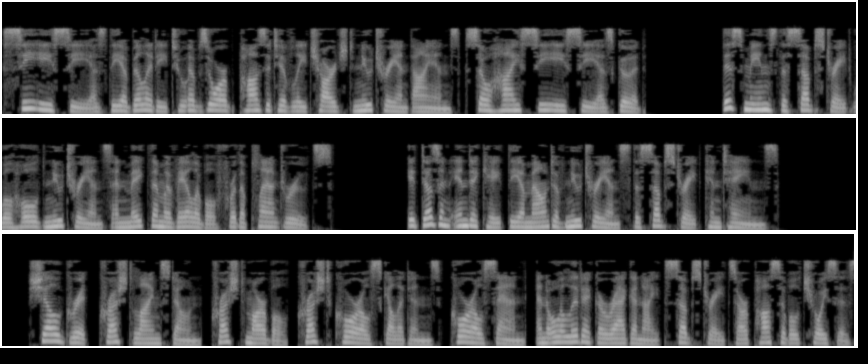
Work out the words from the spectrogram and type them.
CEC is the ability to absorb positively charged nutrient ions so high CEC is good. This means the substrate will hold nutrients and make them available for the plant roots. It doesn't indicate the amount of nutrients the substrate contains. Shell grit, crushed limestone, crushed marble, crushed coral skeletons, coral sand, and oolitic aragonite substrates are possible choices.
